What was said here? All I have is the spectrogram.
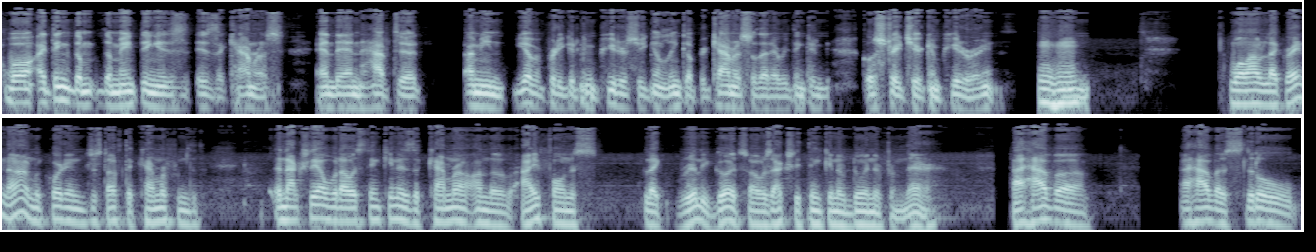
well, I think the the main thing is is the cameras, and then have to. I mean, you have a pretty good computer, so you can link up your camera so that everything can go straight to your computer, right? Mm-hmm. Well, I'm like right now I'm recording just off the camera from the, and actually uh, what I was thinking is the camera on the iPhone is like really good. So I was actually thinking of doing it from there. I have a, I have a little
